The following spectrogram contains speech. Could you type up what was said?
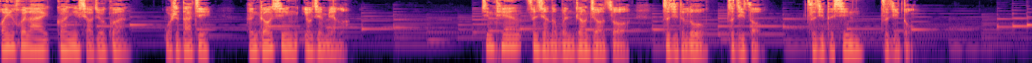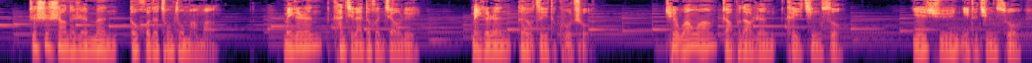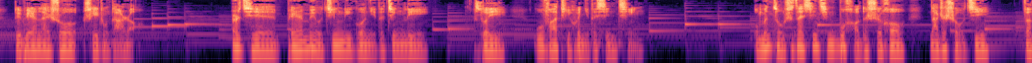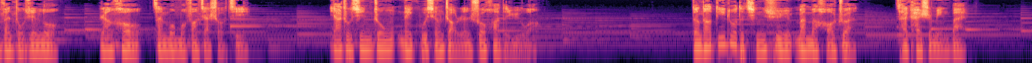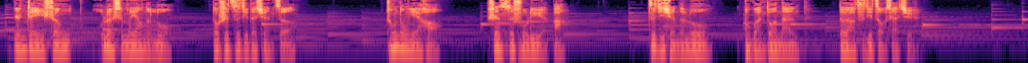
欢迎回来，观影小酒馆，我是大 G，很高兴又见面了。今天分享的文章叫做《自己的路自己走，自己的心自己懂》。这世上的人们都活得匆匆忙忙，每个人看起来都很焦虑，每个人都有自己的苦楚，却往往找不到人可以倾诉。也许你的倾诉对别人来说是一种打扰。而且别人没有经历过你的经历，所以无法体会你的心情。我们总是在心情不好的时候拿着手机，翻翻通讯录，然后再默默放下手机，压住心中那股想找人说话的欲望。等到低落的情绪慢慢好转，才开始明白，人这一生无论什么样的路，都是自己的选择。冲动也好，深思熟虑也罢，自己选的路，不管多难，都要自己走下去。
